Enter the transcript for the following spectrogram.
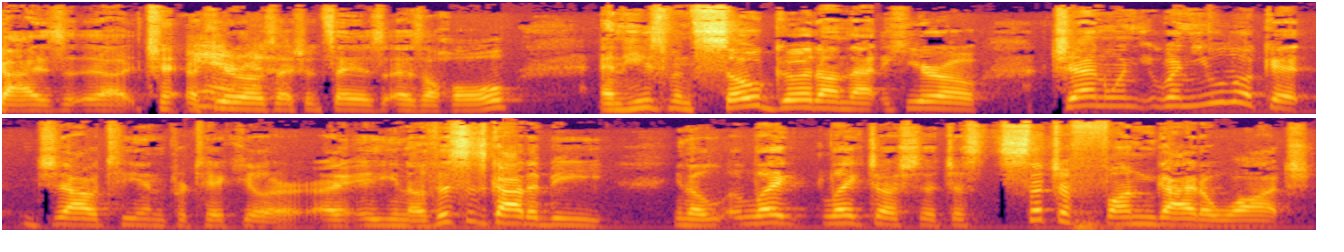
guys, uh, ch- yeah. heroes, I should say, as, as a whole. And he's been so good on that hero. Jen, when when you look at Zhao Ti in particular, uh, you know this has got to be, you know, like like Josh said, just such a fun guy to watch.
